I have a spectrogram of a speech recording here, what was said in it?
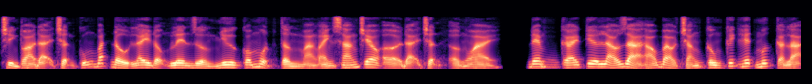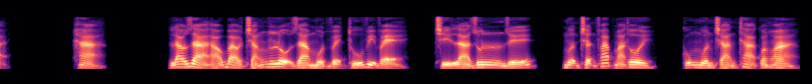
chỉnh tòa đại trận cũng bắt đầu lay động lên dường như có một tầng màng ánh sáng treo ở đại trận ở ngoài, đem cái kia lão giả áo bào trắng công kích hết mức cả lại. Hả? Lão giả áo bào trắng lộ ra một vệ thú vị vẻ, chỉ là run dế, mượn trận pháp mà thôi, cũng muốn chán thả quan hoa.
